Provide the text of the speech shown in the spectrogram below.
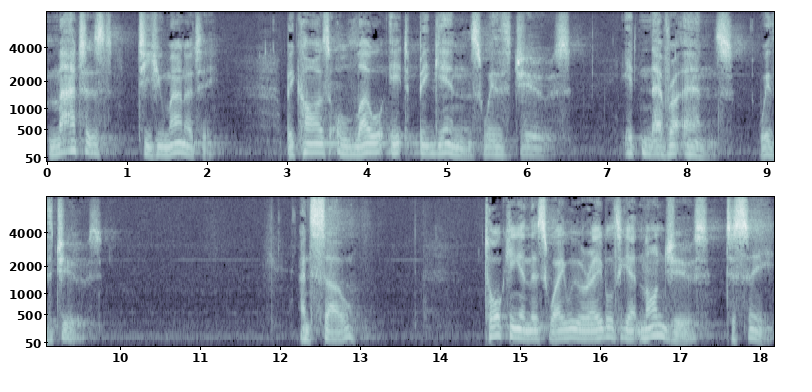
matters to humanity because although it begins with Jews, it never ends with Jews. And so, talking in this way, we were able to get non Jews to see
